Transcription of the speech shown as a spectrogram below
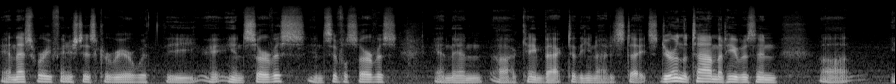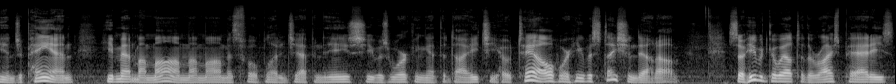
And that's where he finished his career with the in service, in civil service, and then uh, came back to the United States. During the time that he was in uh, in Japan, he met my mom. My mom is full blooded Japanese. She was working at the Daiichi Hotel where he was stationed out of. So he would go out to the rice paddies,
